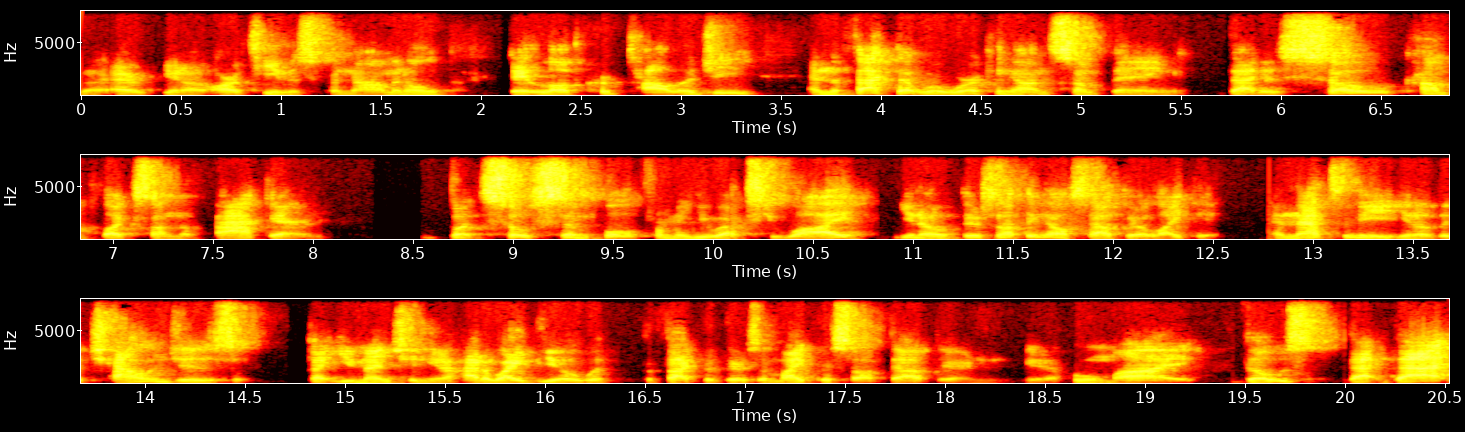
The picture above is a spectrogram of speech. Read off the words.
Our, uh, you know, our team is phenomenal. They love cryptology. And the fact that we're working on something that is so complex on the back end, but so simple from a UX UI, you know, there's nothing else out there like it. And that to me, you know, the challenges that you mentioned, you know, how do I deal with the fact that there's a Microsoft out there and, you know, who am I? Those, that, that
